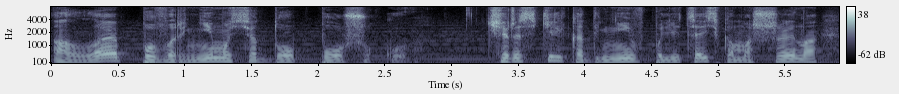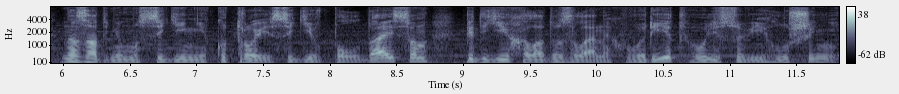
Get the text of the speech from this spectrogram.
Але повернімося до пошуку. Через кілька днів поліцейська машина, на задньому сидінні котрої сидів Пол Дайсон, під'їхала до зелених воріт у лісовій глушині.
